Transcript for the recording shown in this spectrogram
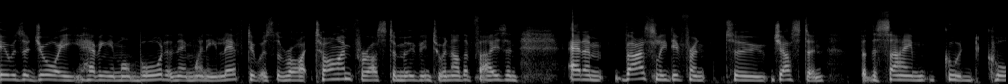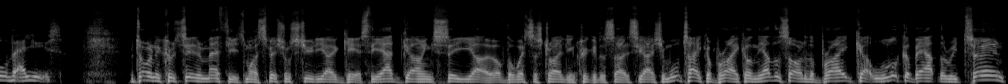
it was a joy having him on board. And then when he left, it was the right time for us to move into another phase. And Adam, vastly different to Justin, but the same good core values. We're talking to Christina Matthews, my special studio guest, the outgoing CEO of the West Australian Cricket Association. We'll take a break. On the other side of the break, uh, we'll look about the return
